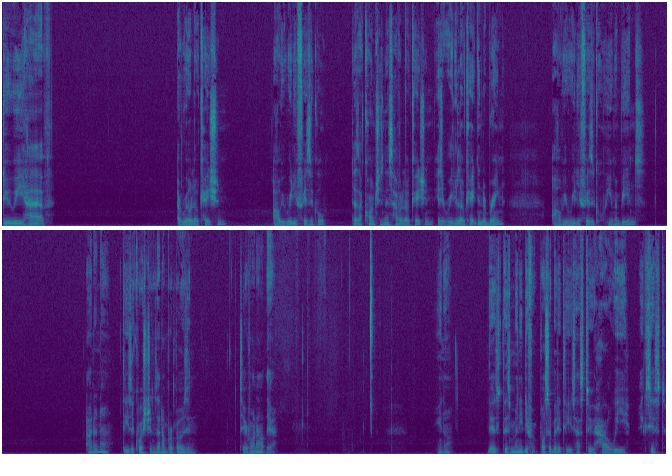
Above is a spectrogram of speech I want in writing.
do we have a real location? Are we really physical? Does our consciousness have a location? Is it really located in the brain? Are we really physical human beings? I don't know. These are questions that I'm proposing to everyone out there. You know, there's there's many different possibilities as to how we exist,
